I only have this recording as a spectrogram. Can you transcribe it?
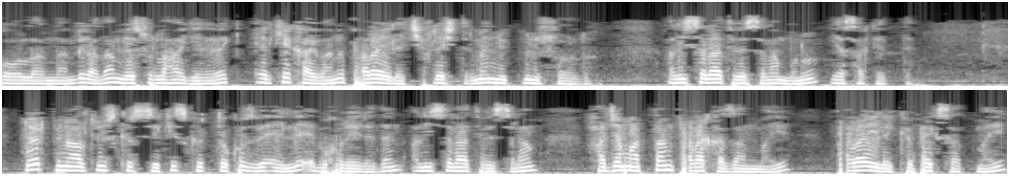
oğullarından bir adam Resulullah'a gelerek erkek hayvanı para ile çiftleştirmenin hükmünü sordu. Aleyhissalatü vesselam bunu yasak etti. 4648, 49 ve 50 Ebu Hureyre'den Aleyhissalatü vesselam hacamattan para kazanmayı, para ile köpek satmayı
